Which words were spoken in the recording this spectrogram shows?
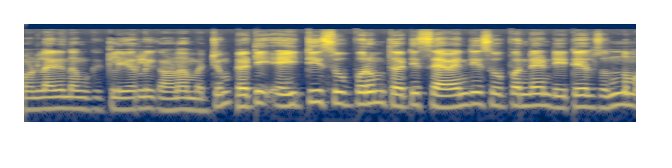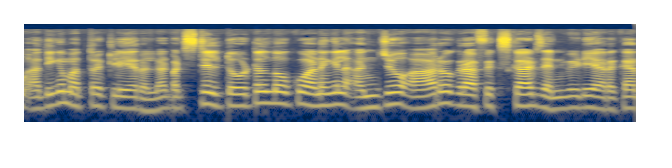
ഓൺലൈനിൽ നമുക്ക് ക്ലിയർലി കാണാൻ പറ്റും. തേർട്ടി എയ്റ്റി സൂപ്പറും തേർട്ടി സെവന്റി സൂപ്പറിന്റെയും ഡീറ്റെയിൽസ് ഒന്നും അധികം അത്ര ക്ലിയർ അല്ല. ബട്ട് സ്റ്റിൽ ടോട്ടൽ നോക്കുവാണെങ്കിൽ അഞ്ചോ ആറോ ഗ്രാഫിക്സ് കാർഡ്സ് എൻ വീഡിയോ ഇറക്കാൻ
